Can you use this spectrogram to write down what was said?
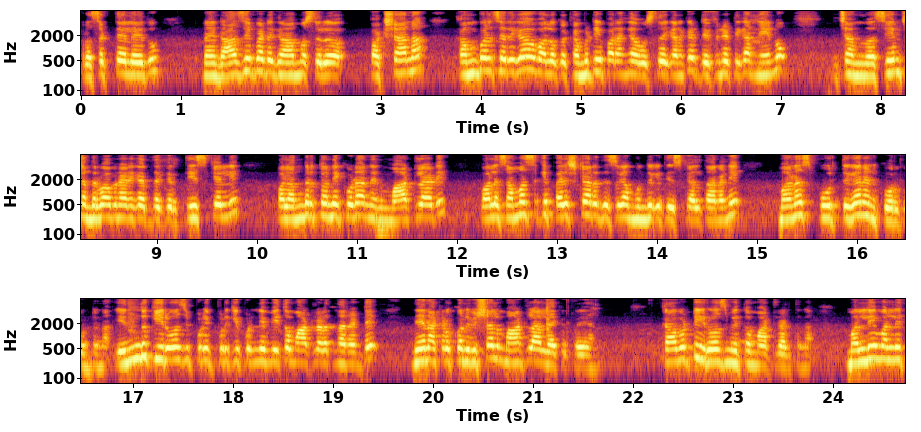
ప్రసక్తే లేదు. నేను రాజీపేట గ్రామస్తుల పక్షాన కంపల్సరీగా వాళ్ళు ఒక కమిటీ పరంగా వస్తే కనుక డెఫినెట్గా నేను చం- సీఎం చంద్రబాబు నాయుడు గారి దగ్గర తీసుకెళ్ళి వాళ్ళందరితోని కూడా నేను మాట్లాడి వాళ్ళ సమస్యకి పరిష్కార దిశగా ముందుకు తీసుకెళ్తానని మనస్ఫూర్తిగా నేను కోరుకుంటున్నా. ఎందుకు ఈరోజు ఇప్పుడు ఇప్పటికి ఇప్పుడు నేను మీతో మాట్లాడుతున్నానంటే నేను అక్కడ కొన్ని విషయాలు మాట్లాడలేకపోయాను. కాబట్టి ఈరోజు మీతో మాట్లాడుతున్నా. మళ్ళీ మళ్ళీ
